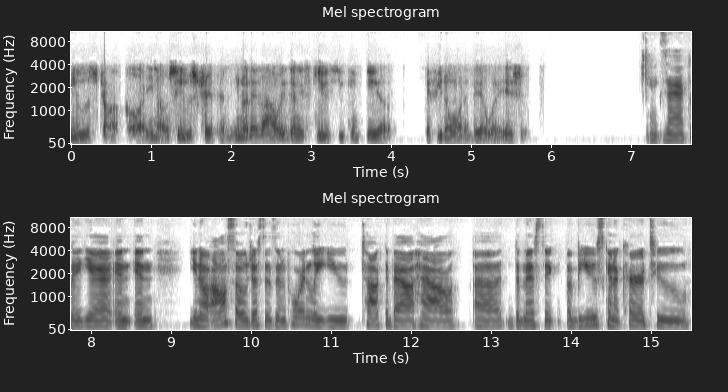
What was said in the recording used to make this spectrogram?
he was drunk or, you know, she was tripping. You know, there's always an excuse you can give if you don't want to deal with an issue. Exactly. Yeah. And, and, you know, also just as importantly, you talked about how uh, domestic abuse can occur to,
